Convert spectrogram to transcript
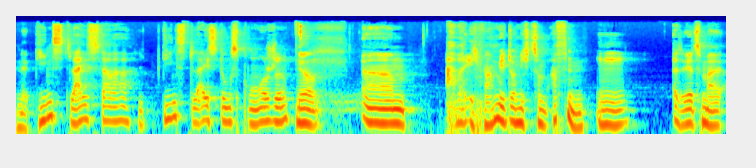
in der Dienstleister, Dienstleistungsbranche, Ja. ähm, aber ich mache mir doch nicht zum Affen. Mhm. Also jetzt mal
